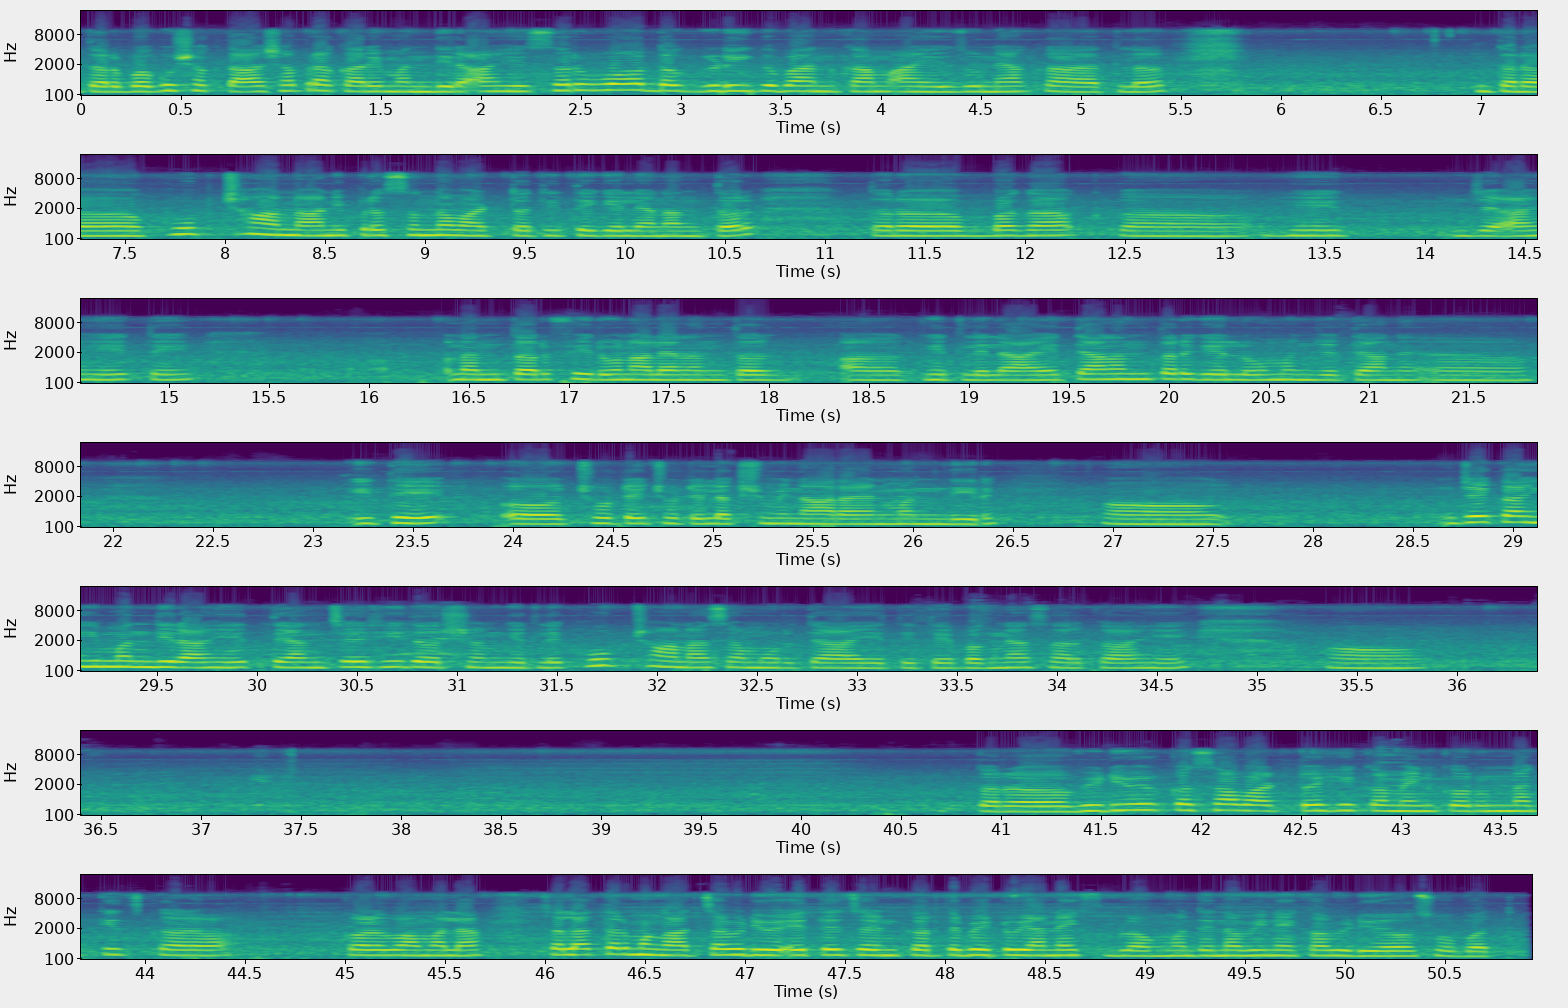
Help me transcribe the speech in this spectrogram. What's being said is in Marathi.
तर बघू शकता अशा प्रकारे मंदिर आहे. सर्व दगडी बांधकाम आहे जुन्या काळातलं. तर खूप छान आणि प्रसन्न वाटतं तिथे गेल्यानंतर. तर बघा हे जे आहे ते नंतर फिरून आल्यानंतर घेतलेलं आहे. त्यानंतर गेलो म्हणजे त्याने इथे छोटे छोटे लक्ष्मीनारायण मंदिर जे काही मंदिर आहेत त्यांचेही दर्शन घेतले. खूप छान अशा मूर्त्या आहेत तिथे बघण्यासारखं आहे. तर व्हिडिओ कसा वाटतो हे कमेंट करून नक्कीच कळवा कळवा मला. चला तर मग आजचा व्हिडिओ येथेच एंड करते. भेटूया नेक्स्ट ब्लॉगमध्ये नवीन एका व्हिडिओसोबत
